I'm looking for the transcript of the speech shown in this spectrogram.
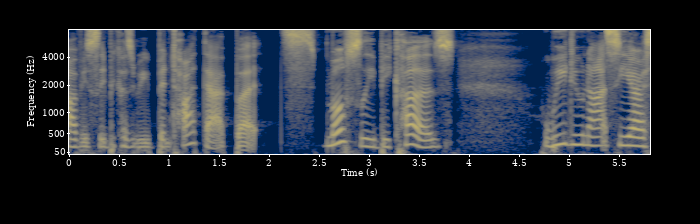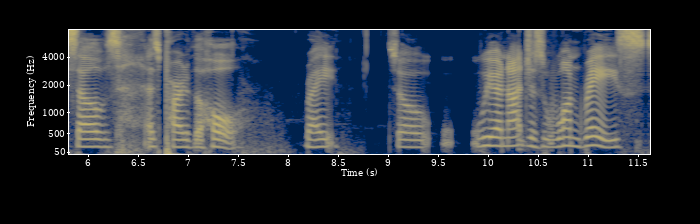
obviously because we've been taught that, but mostly because we do not see ourselves as part of the whole, right? So we are not just one race,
